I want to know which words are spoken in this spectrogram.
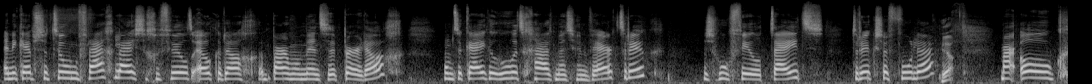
En ik heb ze toen vragenlijsten gevuld, elke dag een paar momenten per dag. Om te kijken hoe het gaat met hun werkdruk. Dus hoeveel tijdsdruk ze voelen. Ja. Maar ook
